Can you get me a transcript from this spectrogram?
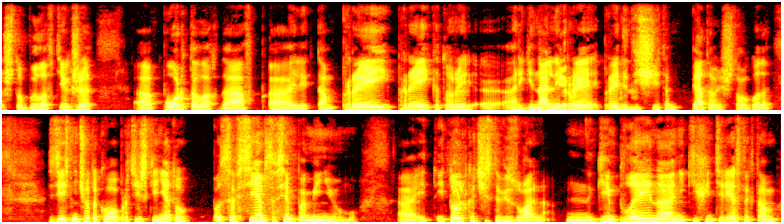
что, было в тех же а, порталах, да, в- а, или там Prey, Prey, который э, оригинальный Первый. Prey, Prey Мгм. 2005 или 6 года. Здесь ничего такого практически нету, совсем-совсем по минимуму. А, И, и только чисто визуально. Геймплейно, никаких интересных там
